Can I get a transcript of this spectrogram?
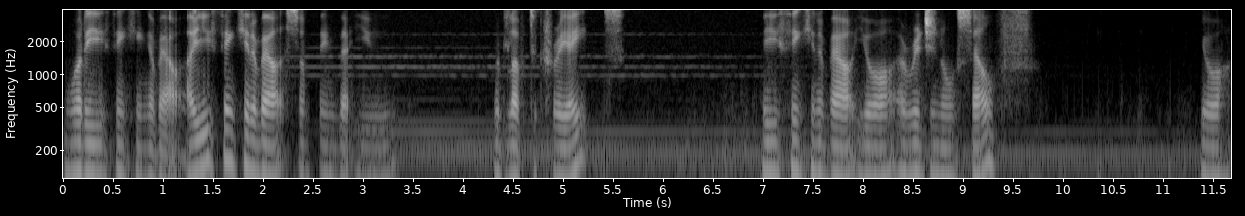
What are you thinking about? Are you thinking about something that you would love to create? Are you thinking about your original self? Your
